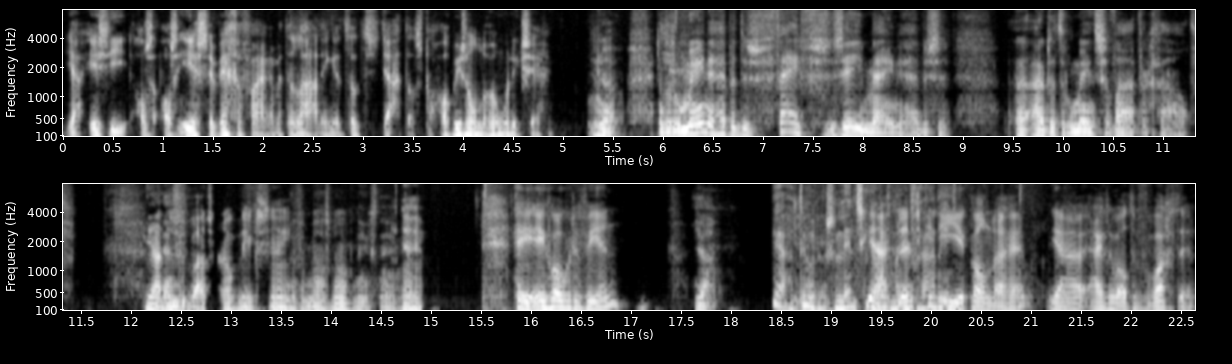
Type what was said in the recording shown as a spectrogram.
Ja, is die als, als eerste weggevaren met de ladingen. Dat, ja, dat is toch wel bijzonder, hoor, moet ik zeggen. Ja, en de Roemenen hebben dus vijf zeemijnen hebben ze, uit het Roemeense water gehaald. Ja, dat verbaast me ook niks. Nee. Dat verbaast me ook niks, nee. nee. hey, even over de VN. Ja. Ja, natuurlijk. Zelensky. Ja, Zelensky die kwam daar, hè. Ja, eigenlijk wel te verwachten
